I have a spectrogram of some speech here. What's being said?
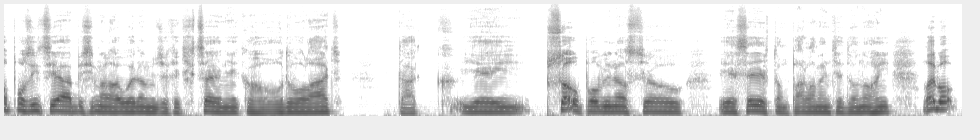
opozícia by si mala uvedomiť, že keď chce niekoho odvolať, tak jej psou povinnosťou je sedieť v tom parlamente do nohy, lebo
